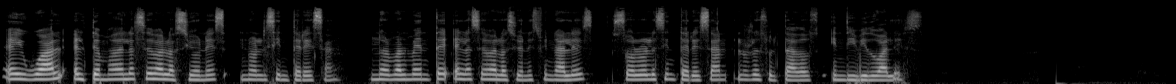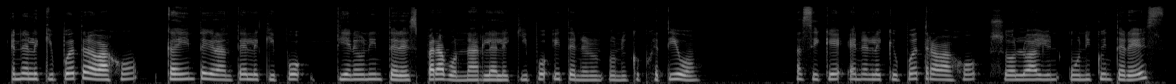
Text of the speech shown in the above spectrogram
E igual el tema de las evaluaciones no les interesa. Normalmente en las evaluaciones finales solo les interesan los resultados individuales. En el equipo de trabajo, cada integrante del equipo tiene un interés para abonarle al equipo y tener un único objetivo así que en el equipo de trabajo solo hay un único interés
